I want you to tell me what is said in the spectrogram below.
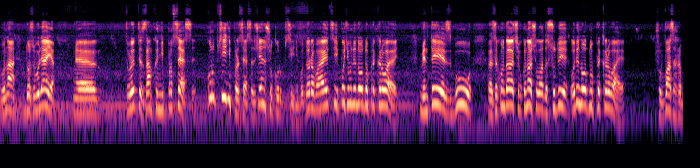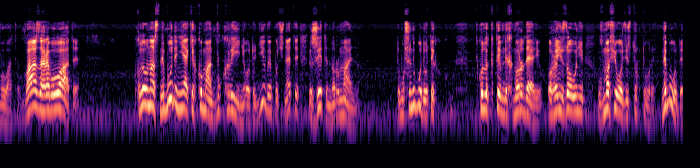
вона дозволяє е, творити замкнені процеси. Корупційні процеси, звичайно, що корупційні, бо дориваються і потім один одного прикривають. Мінти, СБУ, е, законодавча, виконавча влада, суди один одного прикриває, щоб вас грабувати. Вас грабувати. Коли у нас не буде ніяких команд в Україні, от тоді ви почнете жити нормально. Тому що не буде отих колективних мародерів, організовані в мафіозні структури. Не буде.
